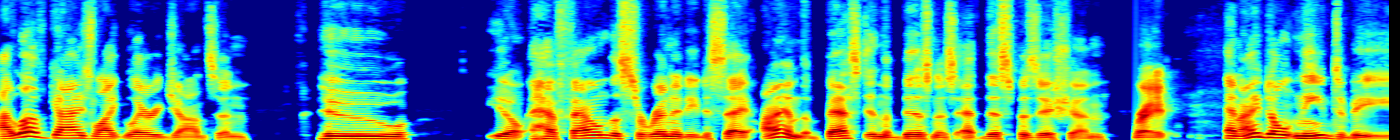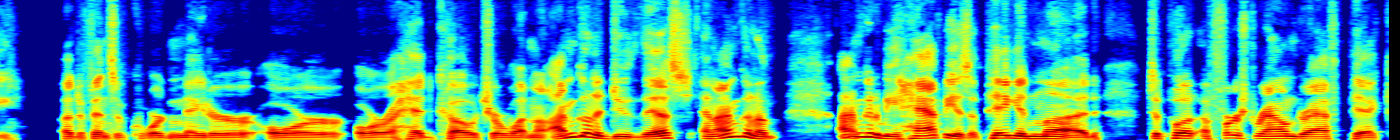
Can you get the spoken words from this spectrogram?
i love guys like larry johnson who you know have found the serenity to say i am the best in the business at this position right and i don't need to be a defensive coordinator or or a head coach or whatnot i'm going to do this and i'm going to i'm going to be happy as a pig in mud to put a first round draft pick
